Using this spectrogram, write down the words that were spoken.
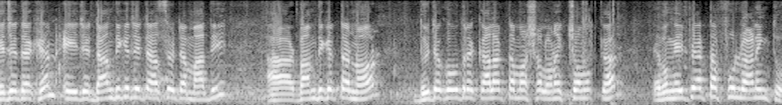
এই যে দেখেন এই যে ডান দিকে যেটা আছে ওটা মাদি আর বাম দিকেরটা নর। দুইটা কবুতরের কালারটা মার্শাল অনেক চমৎকার। এবং এই পেয়ারটা ফুল রানিং তো?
